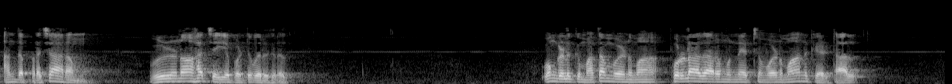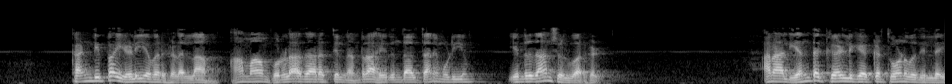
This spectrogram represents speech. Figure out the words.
அந்த பிரச்சாரம் வீணாக செய்யப்பட்டு வருகிறது. உங்களுக்கு மதம் வேணுமா? பொருளாதார முன்னேற்றம் வேணுமான்னு கேட்டால் கண்டிப்பா எளியவர்கள் எல்லாம் ஆமாம் பொருளாதாரத்தில் நன்றாக இருந்தால் தானே முடியும் என்றுதான் சொல்வார்கள். ஆனால் எந்த கேள்வி கேட்க தோணுவதில்லை.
